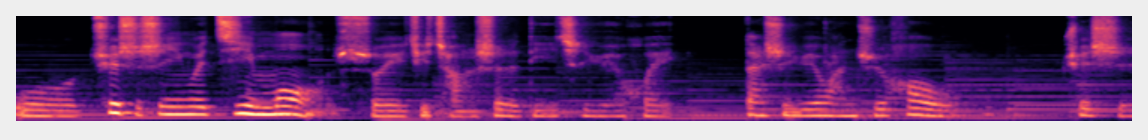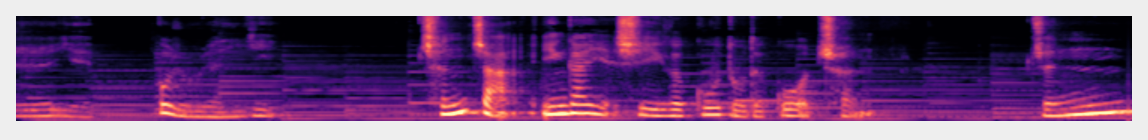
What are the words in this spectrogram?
我确实是因为寂寞，所以去尝试了第一次约会，但是约完之后，确实也不如人意。成长应该也是一个孤独的过程，人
